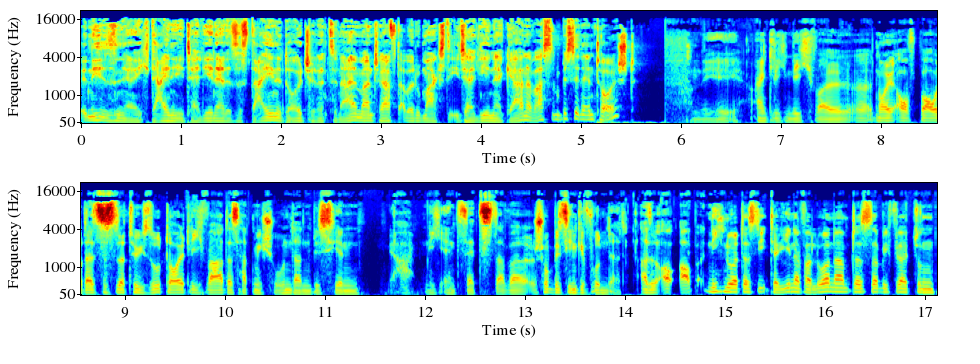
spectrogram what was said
nee, das sind ja nicht deine Italiener, das ist deine deutsche Nationalmannschaft, aber du magst die Italiener gerne. Warst du ein bisschen enttäuscht? Nee, eigentlich nicht, weil äh, Neuaufbau, dass es natürlich so deutlich war, das hat mich schon dann ein bisschen ja, nicht entsetzt, aber schon ein bisschen gewundert. Also ob, nicht nur, dass die Italiener verloren haben, das habe ich vielleicht schon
